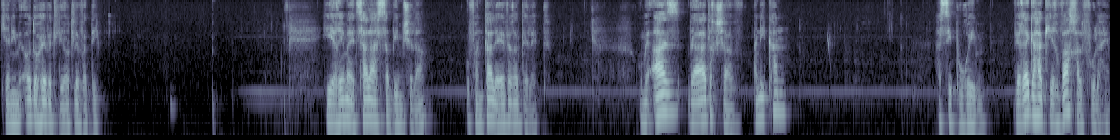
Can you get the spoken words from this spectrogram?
כי אני מאוד אוהבת להיות לבדי. היא הרימה את סל העשבים שלה ופנתה לעבר הדלת. ומאז ועד עכשיו אני כאן. הסיפורים ורגע הקרבה חלפו להם,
